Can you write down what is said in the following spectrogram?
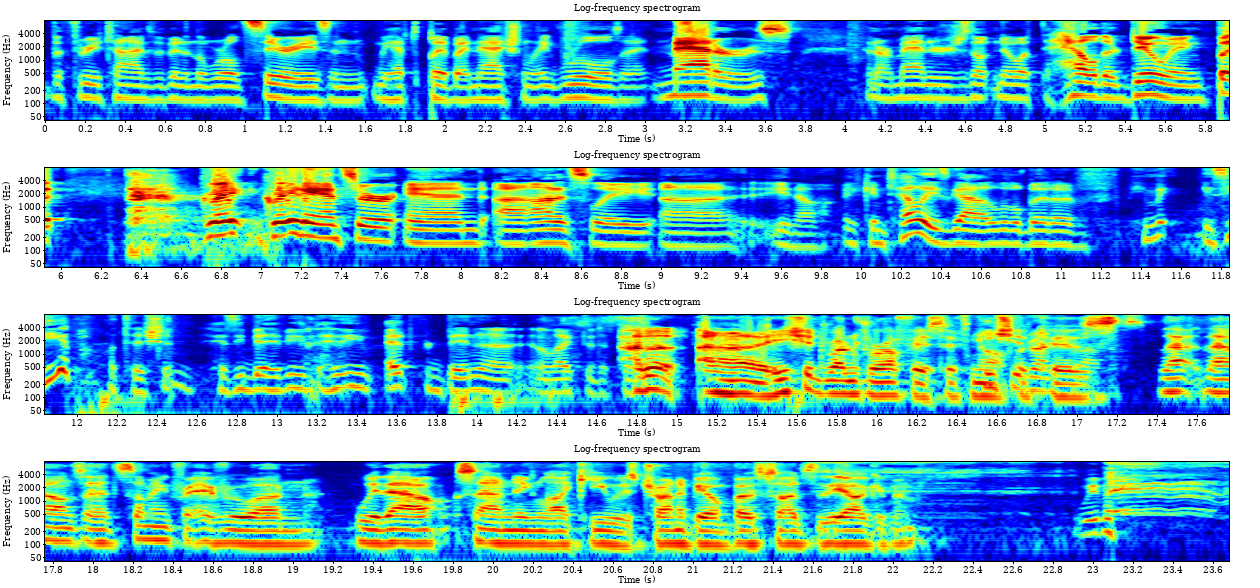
the three times we've been in the World Series and we have to play by National League rules and it matters and our managers don't know what the hell they're doing. But great, great answer. And uh, honestly, uh, you know, you can tell he's got a little bit of. He may, is he a politician? Has he been, have he, has he ever been a, an elected official? I don't, I don't know. He should run for office if not, should run for because that, that answer had something for everyone without sounding like he was trying to be on both sides of the argument. We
